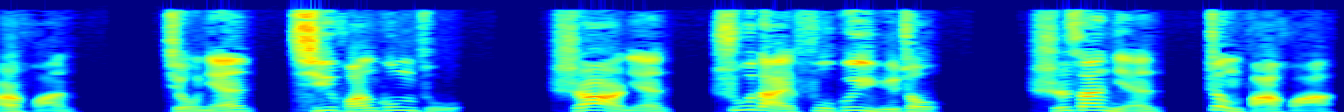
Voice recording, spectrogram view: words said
而还。九年，齐桓公卒。十二年，叔代复归于周。十三年，郑伐华，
